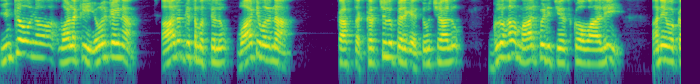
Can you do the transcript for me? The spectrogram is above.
ఇంట్లో ఉన్న వాళ్ళకి ఎవరికైనా ఆరోగ్య సమస్యలు వాటి వలన కాస్త ఖర్చులు పెరిగే సూచనలు గృహ మార్పిడి చేసుకోవాలి అనే ఒక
